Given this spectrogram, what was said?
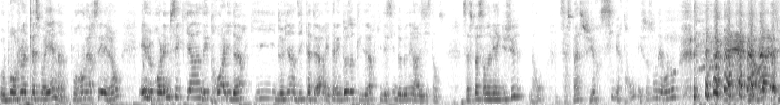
aux bourgeois de classe moyenne pour renverser les gens. Et le problème c'est qu'il y a un des trois leaders qui devient un dictateur et t'as les deux autres leaders qui décident de mener la résistance. Ça se passe en Amérique du Sud? Non, ça se passe sur Cybertron et ce sont des robots. Mais, alors là, tu,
